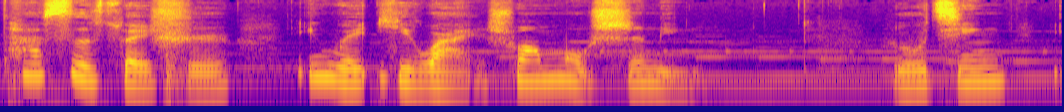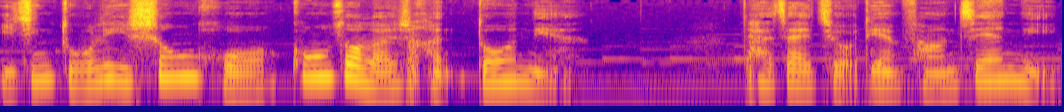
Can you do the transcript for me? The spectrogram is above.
她四岁时因为意外双目失明，如今已经独立生活、工作了很多年。他在酒店房间里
